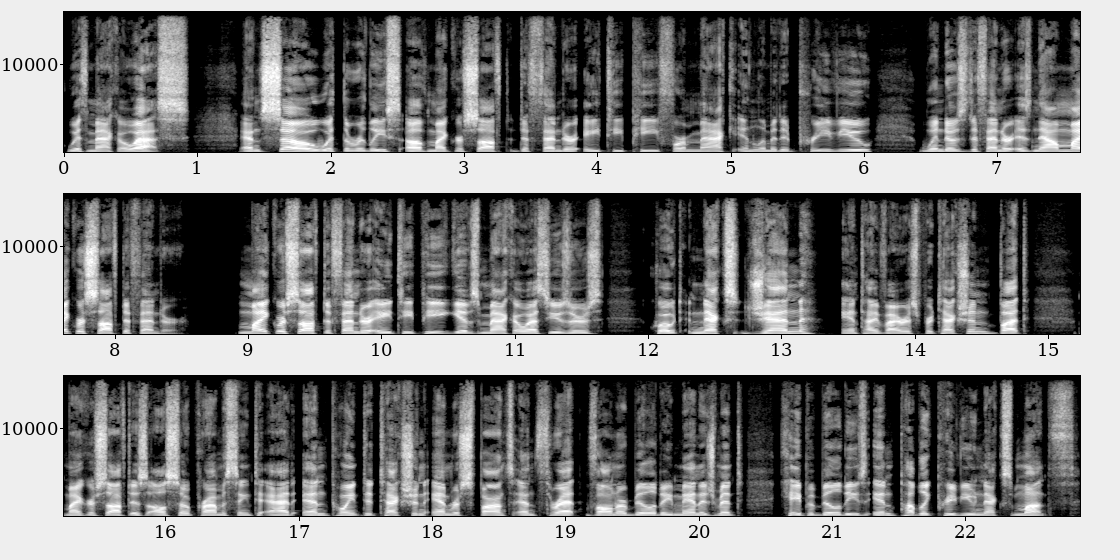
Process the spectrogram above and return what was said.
with Mac OS. And so, with the release of Microsoft Defender ATP for Mac in limited preview, Windows Defender is now Microsoft Defender. Microsoft Defender ATP gives Mac OS users, quote, next gen antivirus protection, but Microsoft is also promising to add endpoint detection and response and threat vulnerability management capabilities in public preview next month.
